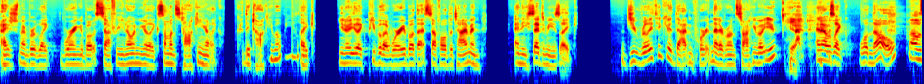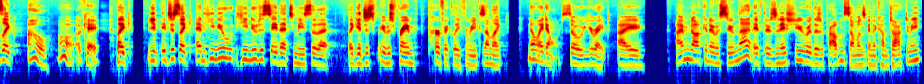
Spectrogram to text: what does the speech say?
I just remember like worrying about stuff, or you know, when you're like someone's talking, you're like, are they talking about me? Like, you know, you like people that worry about that stuff all the time, and and he said to me, he's like, do you really think you're that important that everyone's talking about you? Yeah. And I was like, well, no. I was like, oh, oh, okay. Like it just like, and he knew he knew to say that to me so that like it just it was framed perfectly for me because I'm like, no, I don't. So you're right. I I'm not going to assume that if there's an issue or there's a problem, someone's going to come talk to me.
